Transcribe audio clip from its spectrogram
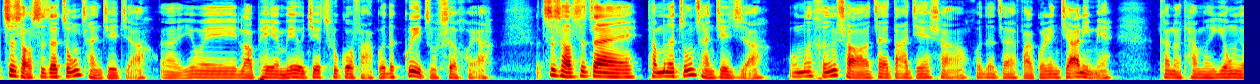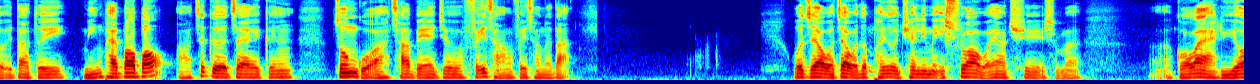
至少是在中产阶级啊，呃，因为老裴也没有接触过法国的贵族社会啊，至少是在他们的中产阶级啊，我们很少在大街上或者在法国人家里面。看到他们拥有一大堆名牌包包啊，这个在跟中国啊差别就非常非常的大。我只要我在我的朋友圈里面一说我要去什么呃国外旅游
